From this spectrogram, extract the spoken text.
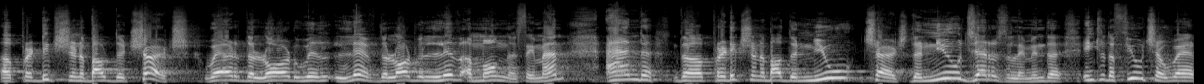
a prediction about the church where the Lord will live. The Lord will live among us. Amen. And the prediction about the new church, the new Jerusalem in the, into the future where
